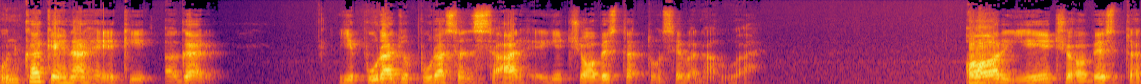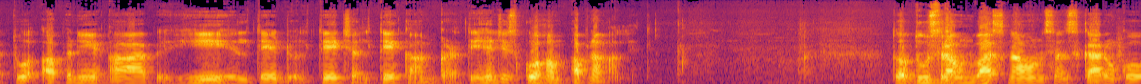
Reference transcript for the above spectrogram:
उनका कहना है कि अगर ये पूरा जो पूरा संसार है, ये 24 तत्वों से बना हुआ है। और ये 24 तत्व अपने आप ही हिलते डुलते चलते काम करते हैं, जिसको हम अपना मान लेते तो अब दूसरा उन वासनाओं, उन संस्कारों को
